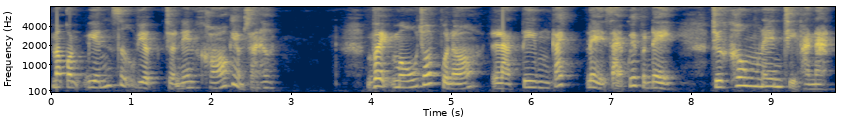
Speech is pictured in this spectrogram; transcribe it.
mà còn biến sự việc trở nên khó kiểm soát hơn. Vậy mấu chốt của nó là tìm cách để giải quyết vấn đề, chứ không nên chỉ phàn nàn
